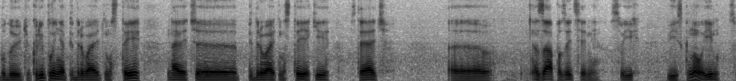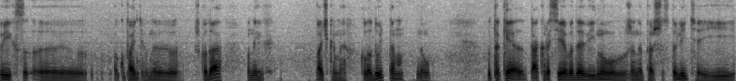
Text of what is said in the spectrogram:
будують укріплення, підривають мости, навіть підривають мости, які стоять за позиціями своїх військ. Ну, їм своїх окупантів не шкода, вони їх пачками кладуть там. Ну, таке, так Росія веде війну вже не перше століття і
